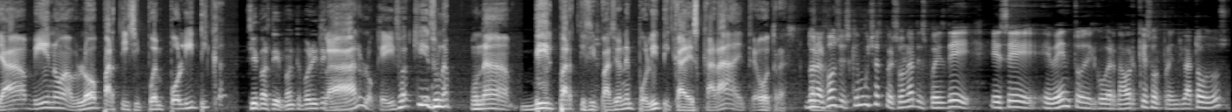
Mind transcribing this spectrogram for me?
ya vino, habló, participó en política. Sí, participó en política. Claro, lo que hizo aquí es una, una vil participación en política, descarada, entre otras. Don Alfonso, es que muchas personas después de ese evento del gobernador que sorprendió a todos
